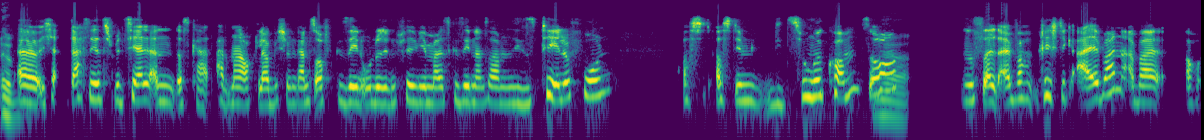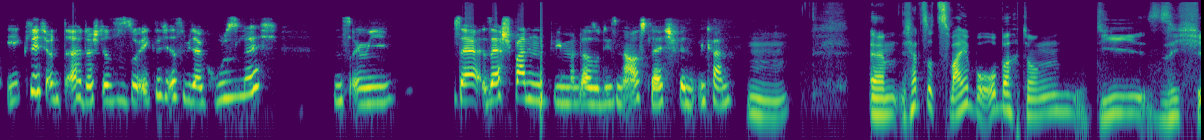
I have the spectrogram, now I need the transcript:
Ähm. Äh, ich dachte jetzt speziell an, das hat man auch, glaube ich, schon ganz oft gesehen, ohne den Film jemals gesehen zu haben, dieses Telefon, aus, aus dem die Zunge kommt, so. Ja. Das ist halt einfach richtig albern, aber auch eklig und dadurch, dass es so eklig ist, wieder gruselig. Und es ist irgendwie sehr, sehr spannend, wie man da so diesen Ausgleich finden kann. Mhm. Ähm, ich hatte so zwei Beobachtungen, die sich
